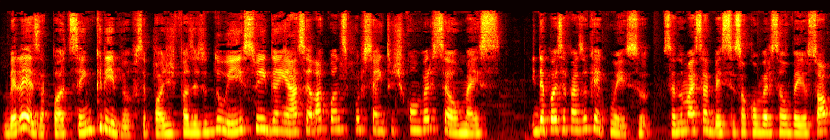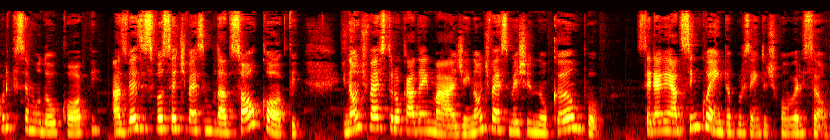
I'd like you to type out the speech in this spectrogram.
beleza, pode ser incrível. Você pode fazer tudo isso e ganhar, sei lá quantos por cento de conversão, mas e depois você faz o que com isso? Você não vai saber se sua conversão veio só porque você mudou o copy. Às vezes, se você tivesse mudado só o copy e não tivesse trocado a imagem, não tivesse mexido no campo, seria ganhado 50% de conversão.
